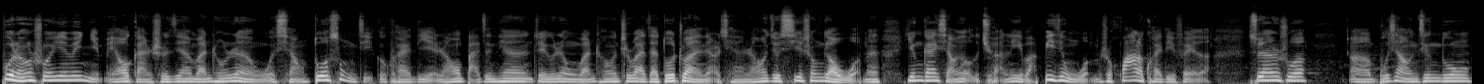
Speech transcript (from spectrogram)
不能说因为你们要赶时间完成任务，想多送几个快递，然后把今天这个任务完成了之外再多赚一点钱，然后就牺牲掉我们应该享有的权利吧？毕竟我们是花了快递费的，虽然说，呃，不像京东、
